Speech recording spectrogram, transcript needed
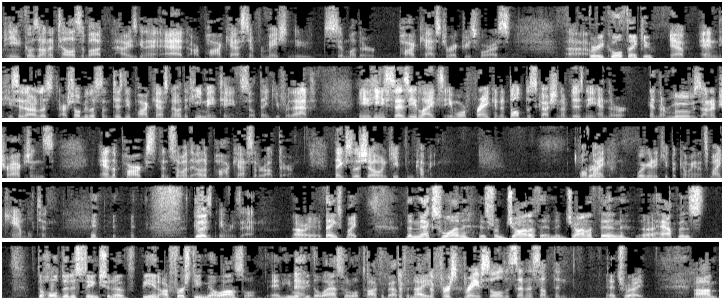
He goes on to tell us about how he's going to add our podcast information to some other podcast directories for us. Uh, Very cool. Thank you. Yep. And he said our list, our show will be listed on Disney Podcast Know that he maintains. So thank you for that. And he says he likes a more frank and adult discussion of Disney and their and their moves on attractions and the parks than some of the other podcasts that are out there. Thanks for the show and keep them coming. Well, Great. Mike, we're going to keep it coming. That's Mike Hamilton. Good. Where's that? All right. Thanks, Mike. The next one is from Jonathan, and Jonathan uh, happens to hold the distinction of being our first email also, and he will be the last one we'll talk about The, tonight. the first brave soul to send us something. That's right. Um,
